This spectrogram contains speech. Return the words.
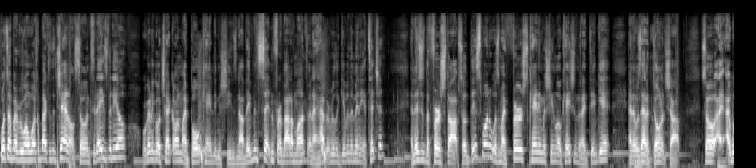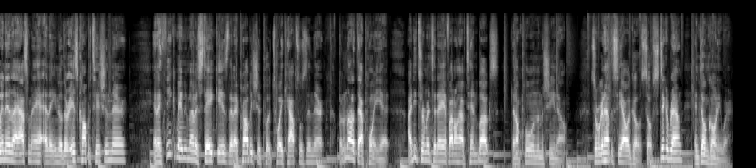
What's up everyone, welcome back to the channel. So in today's video, we're gonna go check on my bulk candy machines. Now they've been sitting for about a month and I haven't really given them any attention. And this is the first stop. So this one was my first candy machine location that I did get and it was at a donut shop. So I, I went in and I asked them and they, you know, there is competition there. And I think maybe my mistake is that I probably should put toy capsules in there, but I'm not at that point yet. I determined today if I don't have 10 bucks, then I'm pulling the machine out. So we're gonna have to see how it goes. So stick around and don't go anywhere.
